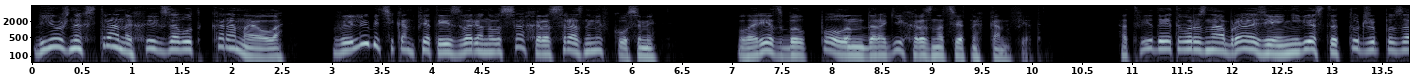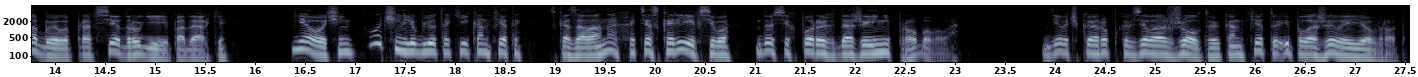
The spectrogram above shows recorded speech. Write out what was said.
В южных странах их зовут карамелла. Вы любите конфеты из вареного сахара с разными вкусами?» Ларец был полон дорогих разноцветных конфет. От вида этого разнообразия невеста тут же позабыла про все другие подарки — «Я очень, очень люблю такие конфеты», — сказала она, хотя, скорее всего, до сих пор их даже и не пробовала. Девочка робко взяла желтую конфету и положила ее в рот.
